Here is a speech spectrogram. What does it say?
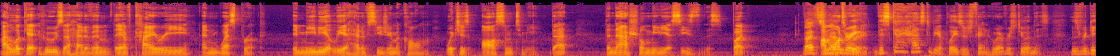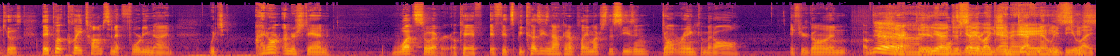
I look at who's ahead of him. They have Kyrie and Westbrook immediately ahead of CJ McCollum, which is awesome to me that the national media sees this. But That's I'm that's wondering, great. this guy has to be a Blazers fan. Whoever's doing this, this is ridiculous. They put Klay Thompson at 49, which I don't understand whatsoever. Okay, if, if it's because he's not going to play much this season, don't rank him at all. If you're going objective, yeah, altogether, just say, like, NA, definitely he's- be he's- like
